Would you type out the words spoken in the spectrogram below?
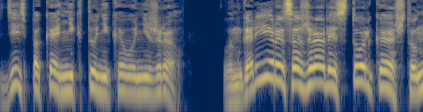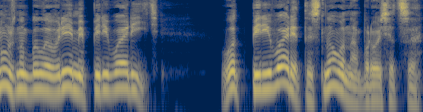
Здесь пока никто никого не жрал. Лангарьеры сожрали столько, что нужно было время переварить. Вот переварят и снова набросятся.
